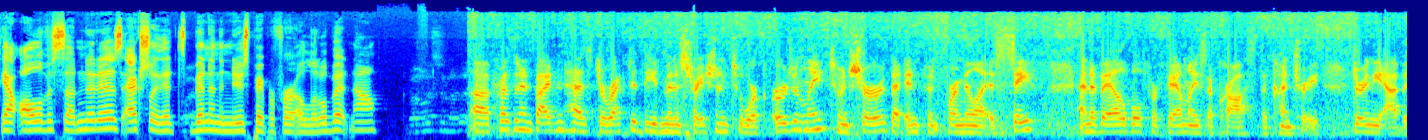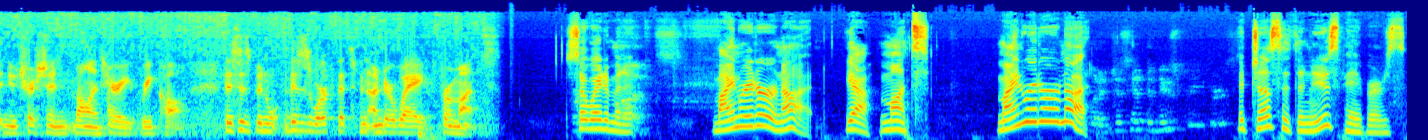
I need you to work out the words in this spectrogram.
Yeah, all of a sudden it is. Actually, it's been in the newspaper for a little bit now. Uh, President Biden has directed the administration to work urgently to ensure that infant formula is safe and available for families across the country during the Abbott Nutrition voluntary recall. This has been this is work that's been underway for months. So wait a minute, mind reader or not? Yeah, months. Mind reader or not? It just hit the newspapers. It just hit the newspapers.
